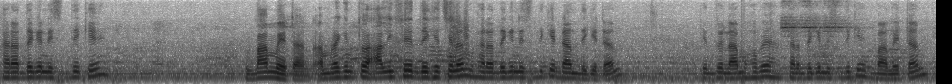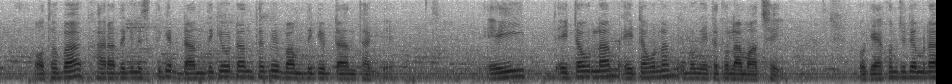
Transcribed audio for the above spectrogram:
খারাপ দিকে নিচের দিকে বামে টান আমরা কিন্তু আলিফে দেখেছিলাম খারাপ দিকে নিচের দিকে, ডান দিকে টান কিন্তু লাম হবে খারাপ দিকে নিচের দিকে, বামে টান অথবা খাড়া দিকে নিচ দিকে, ডান দিকেও টান থাকবে, বাম দিকেও টান থাকবে। এই, এইটাও লাম এইটাও লাম এবং এটা তো লাম আছেই। ওকে, এখন যদি আমরা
